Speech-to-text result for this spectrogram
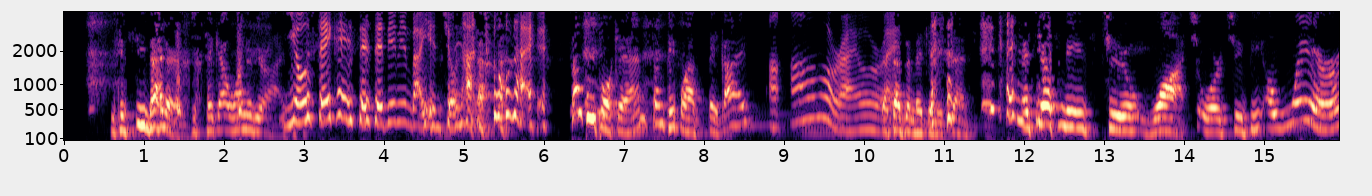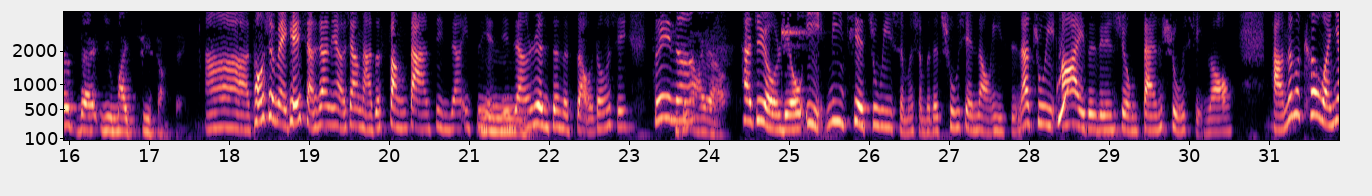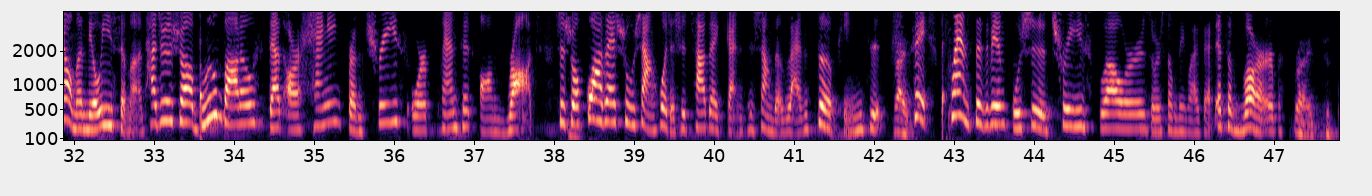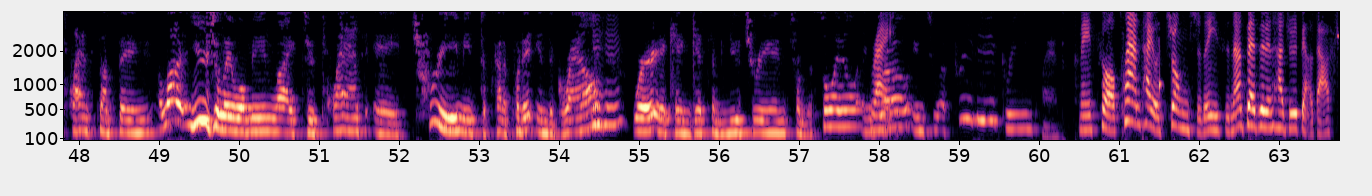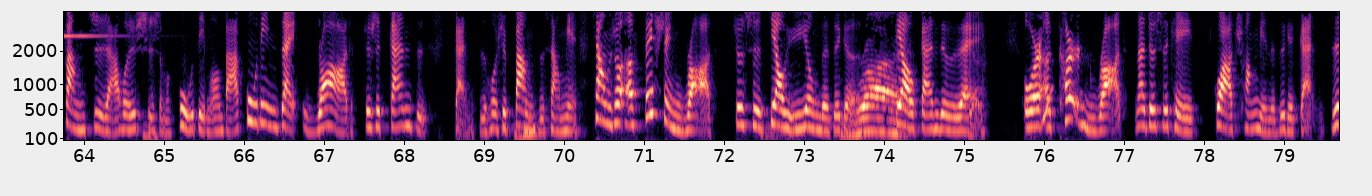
You can see better. Just take out one of your eyes. 有谁可以随随便便把眼球拿出来？ Some people can. Some people have fake eyes. 啊、all right, all That right. doesn't make any sense. 但 It 是 just means to watch or to be aware that you might see something. 啊，同学们也可以想象，你好像拿着放大镜，这样一只眼睛这样认真的找东西，所以 Keep 呢 an，eye out. 它就有留意、密切注意什么什么的出现那种意思。那注意 eye 在这边是用单数型喽。好，那么课文要我们留意什么？它就是说 blue bottles that are hanging from trees or planted on rods，是说挂在树上或者是插在杆子上的蓝色瓶子。 Right. 所以 plant 在这边不是 trees, flowers or something like that. It's a verb. Right. To plant something. A lot of, usually will mean like to plant a tree means to kind of put it in the ground where it can get some nutrients from the soil and Right. grow into a pretty green plant. 没错，plant 它有种植的意思，那在这边它就是表达放置啊，或者使什么固定，我们把它固定在 rod，就是杆子、杆子或是棒子上面。像我们说 a fishing rod，就是钓鱼用的这个 Right 钓竿，对不对？or a curtain rod，那就是可以挂窗帘的这个杆子。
